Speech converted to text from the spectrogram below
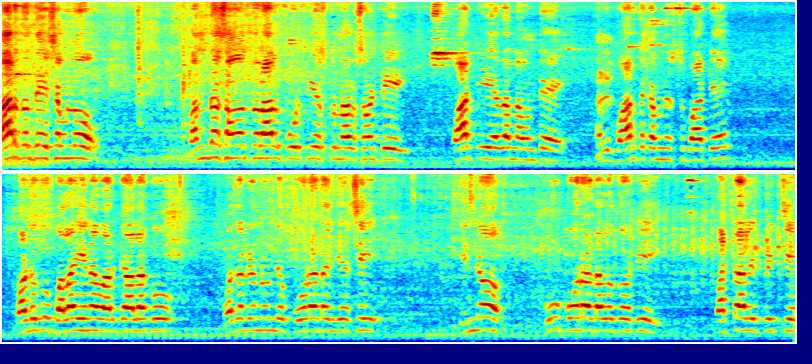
భారతదేశంలో వంద సంవత్సరాలు పూర్తి చేసుకున్నటువంటి పార్టీ ఏదన్నా ఉంటే అది భారత కమ్యూనిస్టు పార్టీ. బడుగు బలహీన వర్గాలకు మొదటి నుండి పోరాటం చేసి ఎన్నో భూ పోరాటాలతోటి పట్టాలు ఇప్పించి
